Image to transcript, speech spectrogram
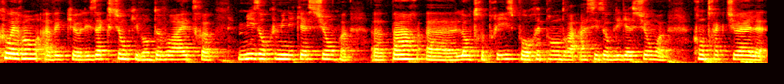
cohérents avec les actions qui vont devoir être mise en communication euh, par euh, l'entreprise pour répondre à, ses obligations euh, contractuelles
